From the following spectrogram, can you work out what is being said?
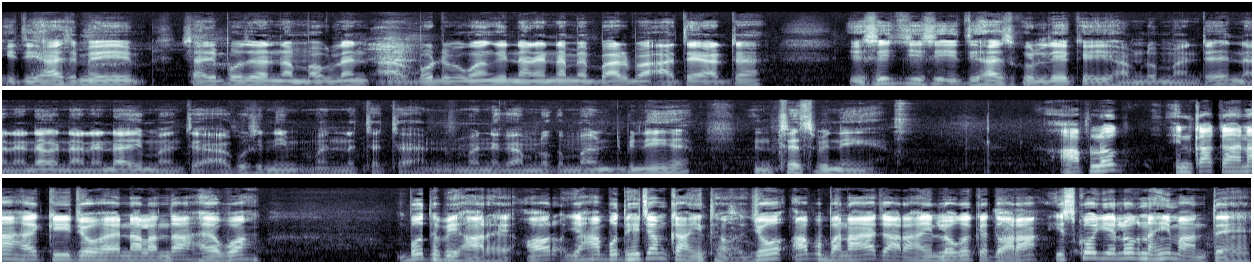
इतिहास में ही सारी सारीपुत्रा न मोगलन और बुद्ध भगवान की नारायणा में बार बार आते आते इसी चीज़, इतिहास को लेके ही हम लोग मानते नारायणा नारायणा ही मानते और कुछ नहीं मानना चाहता मानने का हम लोग का मन भी नहीं है इंटरेस्ट भी नहीं है। आप लोग, इनका कहना है कि जो है नालंदा है, वह बुद्ध विहार है और यहाँ बुद्धिज़्म का ही था, जो अब बनाया जा रहा है इन लोगों के द्वारा, इसको ये लोग नहीं मानते हैं।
